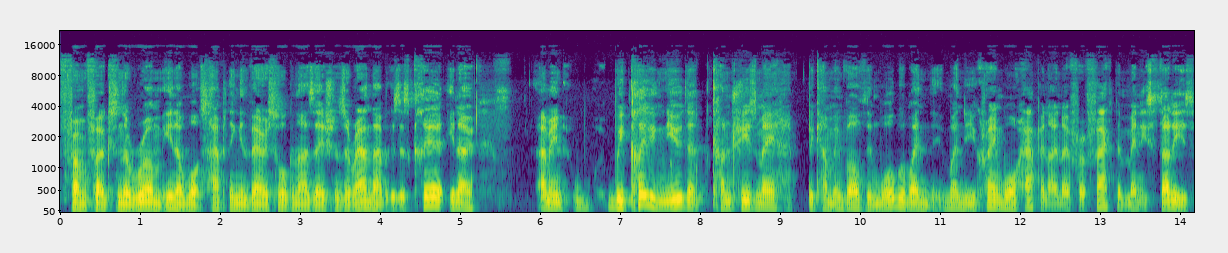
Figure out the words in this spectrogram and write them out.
from folks in the room, you know, what's happening in various organizations around that, because it's clear, you know, I mean, we clearly knew that countries may become involved in war, but when when the Ukraine war happened, I know for a fact that many studies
